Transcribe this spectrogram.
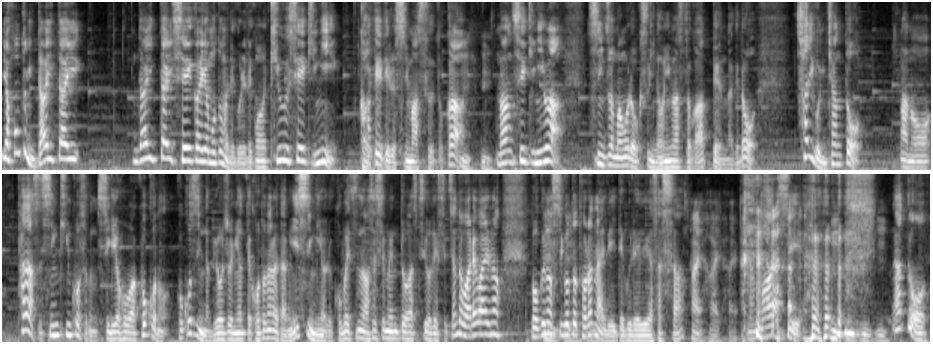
いや本当に大体大体正解を求めてくれてこの急性期にカテーテルしますとか、うんうん。慢性期には心臓を守るお薬飲みますとかあってるんだけど最後にちゃんとあのただし心筋梗塞の治療法は個々の個々人の病状によって異なるため医師による個別のアセスメントが必要です。ちゃんと我々の僕の仕事を取らないでいてくれる優しさ。もあるしあと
